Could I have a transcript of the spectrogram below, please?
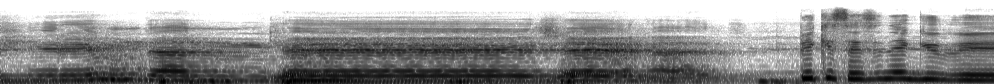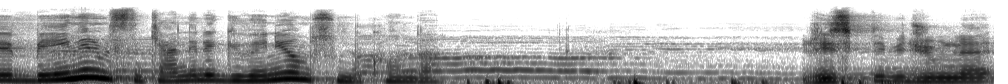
Fikrimden geceler Peki sesine gü- e, beğenir misin? Kendine güveniyor musun bu konuda? Riskli bir cümle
